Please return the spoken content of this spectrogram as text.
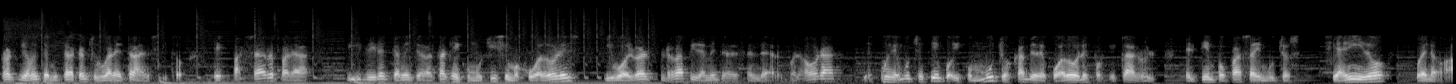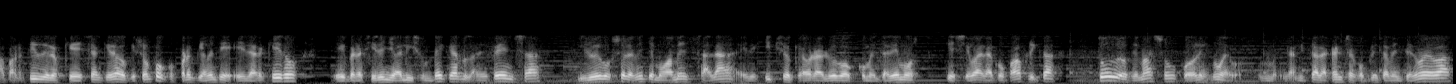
prácticamente a mitad de la cancha un lugar de tránsito. Es pasar para ir directamente al ataque con muchísimos jugadores y volver rápidamente a defender. Bueno, ahora, después de mucho tiempo y con muchos cambios de jugadores, porque claro, el, tiempo pasa y muchos se han ido, bueno, a partir de los que se han quedado, que son pocos, prácticamente el arquero brasileño Alison Becker, la defensa, y luego solamente Mohamed Salah, el egipcio, que ahora luego comentaremos que se va a la Copa África. Todos los demás son jugadores nuevos. La mitad de la cancha completamente nueva,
